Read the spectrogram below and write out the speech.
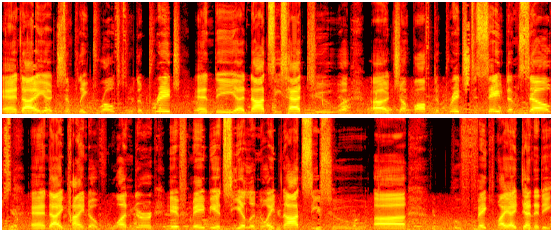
and I uh, simply drove through the bridge, and the uh, Nazis had to uh, uh, jump off the bridge to save themselves, and I kind of wonder if maybe it's the Illinois Nazis who uh, who faked my identity.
